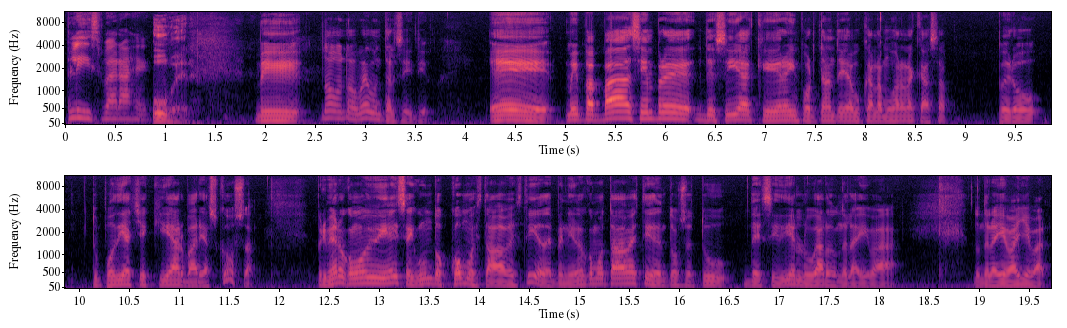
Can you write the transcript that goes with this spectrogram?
Please, baraje. Uber. Mi, no, no, voy a un tal sitio. Eh, mi papá siempre decía que era importante ir a buscar a la mujer a la casa, pero tú podías chequear varias cosas. Primero cómo vivía y segundo cómo estaba vestida. Dependiendo de cómo estaba vestida, entonces tú decidías el lugar donde la iba, donde la iba a llevar.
